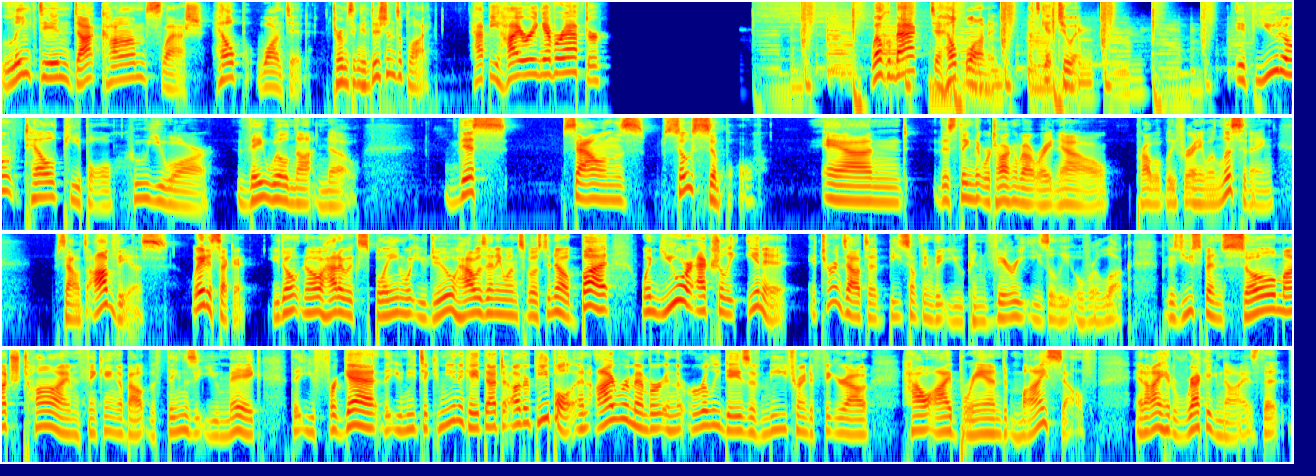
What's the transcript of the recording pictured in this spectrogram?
LinkedIn.com slash help wanted. Terms and conditions apply. Happy hiring ever after. Welcome back to Help Wanted. Let's get to it. If you don't tell people who you are, they will not know. This sounds so simple. And this thing that we're talking about right now, probably for anyone listening, sounds obvious. Wait a second. You don't know how to explain what you do. How is anyone supposed to know? But when you are actually in it, it turns out to be something that you can very easily overlook because you spend so much time thinking about the things that you make that you forget that you need to communicate that to other people. And I remember in the early days of me trying to figure out how I brand myself. And I had recognized that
